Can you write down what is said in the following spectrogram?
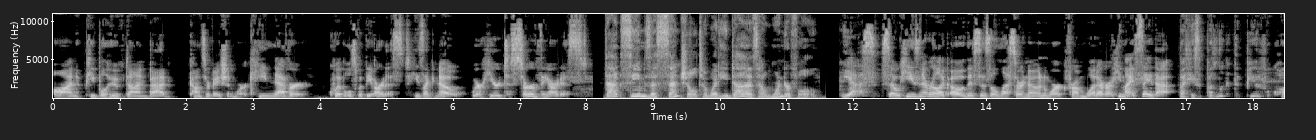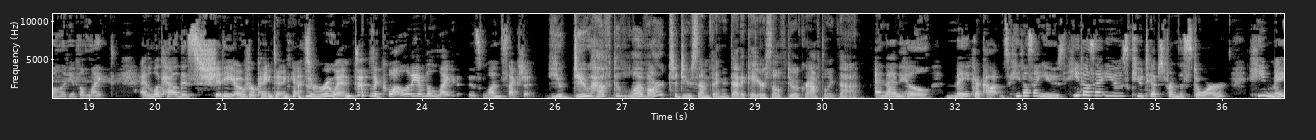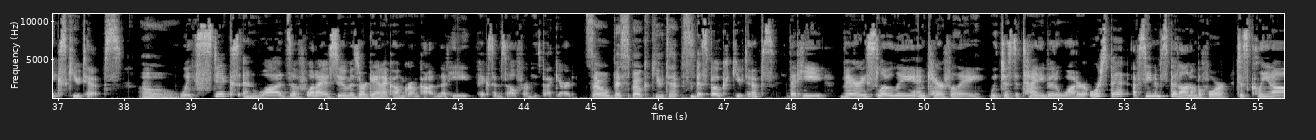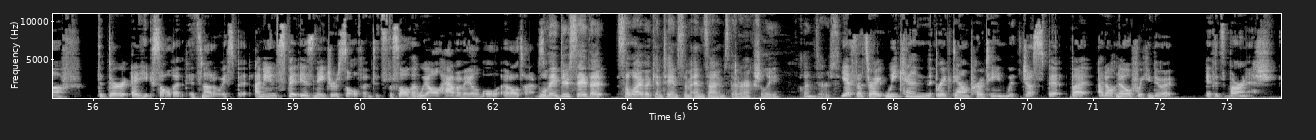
on people who've done bad conservation work. He never quibbles with the artist. He's like, no, we're here to serve the artist. That seems essential to what he does. How wonderful. Yes. So he's never like, oh, this is a lesser known work from whatever. He might say that, but he's, but look at the beautiful quality of the light. And look how this shitty overpainting has ruined the quality of the light, this one section. You do have to love art to do something, dedicate yourself to a craft like that. And then he'll make a cotton. So he doesn't use, he doesn't use Q-tips from the store. He makes Q-tips Oh. with sticks and wads of what I assume is organic homegrown cotton that he picks himself from his backyard. So bespoke Q-tips? bespoke Q-tips that he very slowly and carefully, with just a tiny bit of water or spit, I've seen him spit on them before, just clean off the dirt. eh, he- solvent. It's not always spit. I mean, spit is nature's solvent. It's the solvent we all have available at all times. Well, they do say that saliva contains some enzymes that are actually cleansers. yes, that's right. We can break down protein with just spit, but I don't know if we can do it if it's varnish,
